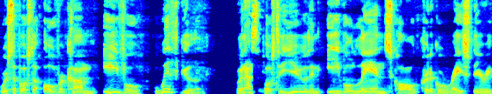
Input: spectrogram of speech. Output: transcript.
we're supposed to overcome evil with good. We're not supposed to use an evil lens called critical race theory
